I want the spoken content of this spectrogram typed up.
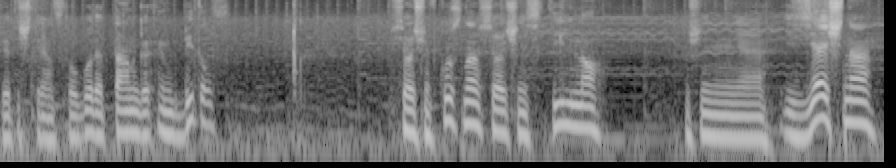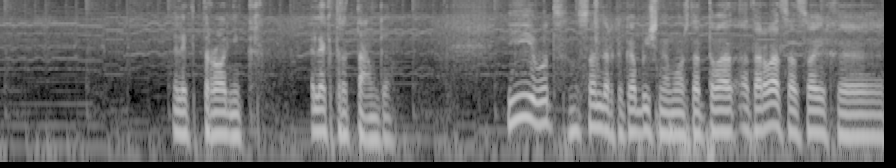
2013 года «Танго and Beatles». Все очень вкусно, все очень стильно, очень э, изящно. Электроник, электротанго. И вот Сандер, как обычно, может оторваться от своих э,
